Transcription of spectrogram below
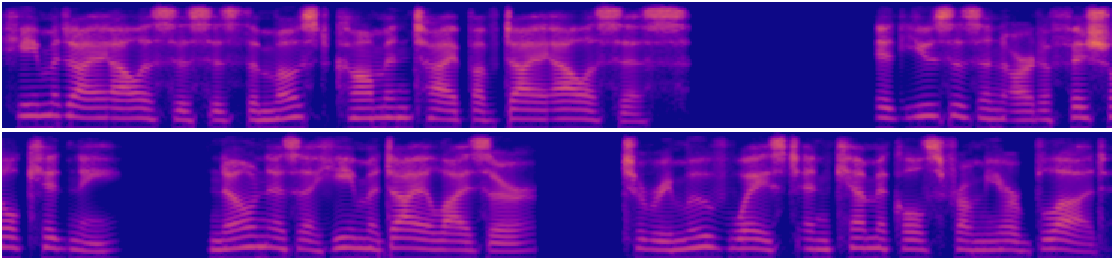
Hemodialysis is the most common type of dialysis. It uses an artificial kidney, known as a hemodialyzer, to remove waste and chemicals from your blood.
